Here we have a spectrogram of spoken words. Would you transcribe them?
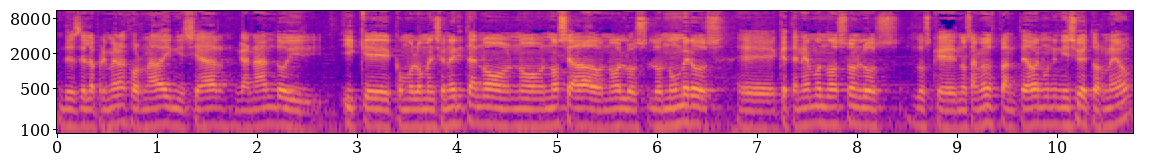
Desde la primera jornada iniciar ganando y, que como lo mencioné ahorita no, no, no se ha dado, ¿no? Los, los números eh, que tenemos no son los, los que nos habíamos planteado en un inicio de torneo.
